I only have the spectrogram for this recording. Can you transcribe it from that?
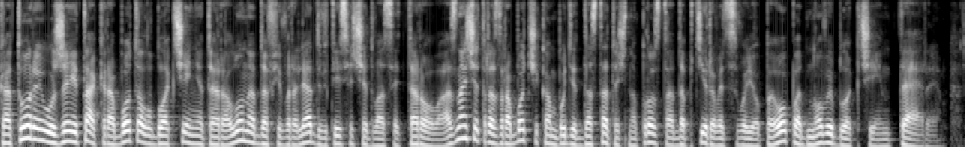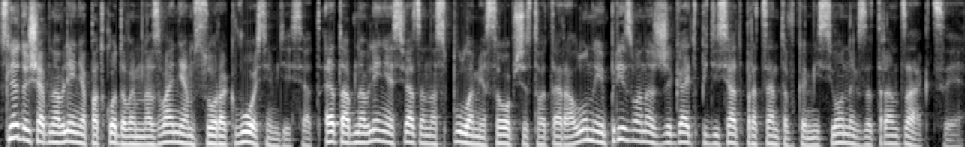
который уже и так работал в блокчейне Terra Luna до февраля 2022, а значит разработчикам будет достаточно просто адаптировать свое ПО под новый блокчейн Terra. Следующее обновление под кодовым названием 4080. Это обновление связано с пулами сообщества Terra Luna и призвано сжигать 50% комиссионных за транзакции.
